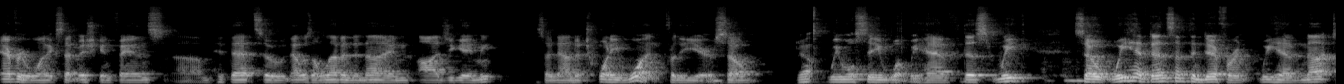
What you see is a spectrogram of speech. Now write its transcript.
everyone except Michigan fans, um, hit that. So that was 11 to 9 odds you gave me. So down to 21 for the year. So yep. we will see what we have this week. So we have done something different. We have not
